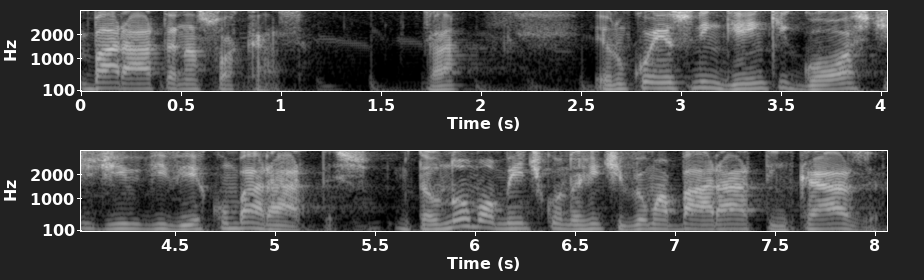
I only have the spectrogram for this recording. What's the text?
barata na sua casa, tá? Eu não conheço ninguém que goste de viver com baratas. Então, normalmente, quando a gente vê uma barata em casa,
